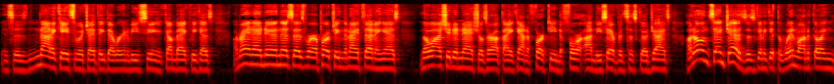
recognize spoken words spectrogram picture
this is not a case in which I think that we're going to be seeing a comeback because I'm right now doing this as we're approaching the ninth inning as the Washington Nationals are up by a count of 14 to 4 on the San Francisco Giants. Adon Sanchez is going to get the win, wound up going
